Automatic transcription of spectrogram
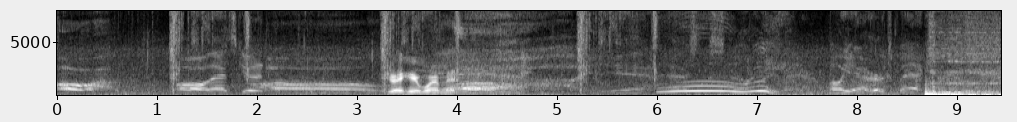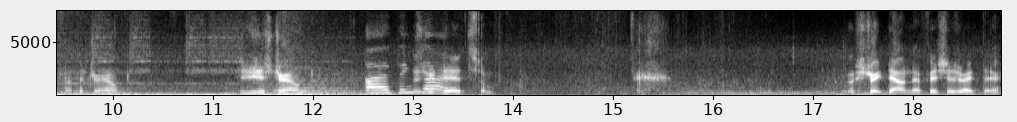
Oh, oh, that's good. Oh, He's right here where I'm at. Oh, yeah, that's right. Oh yeah, it hurts back. About to drown. Did you just drown? I think There's so. your dead some. Go straight down, that fish is right there.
